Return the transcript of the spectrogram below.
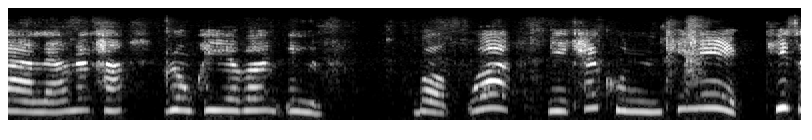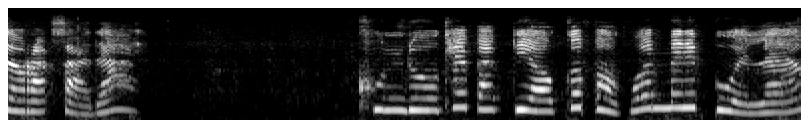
นานแล้วนะคะ โรงพยาบาลอื่น บอกว่ามีแค่คุณที่นี่ที่จะรักษาได้ คุณดูแค่แป๊บเดียวก็บอกว่าไม่ได้ป่วยแล้ว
